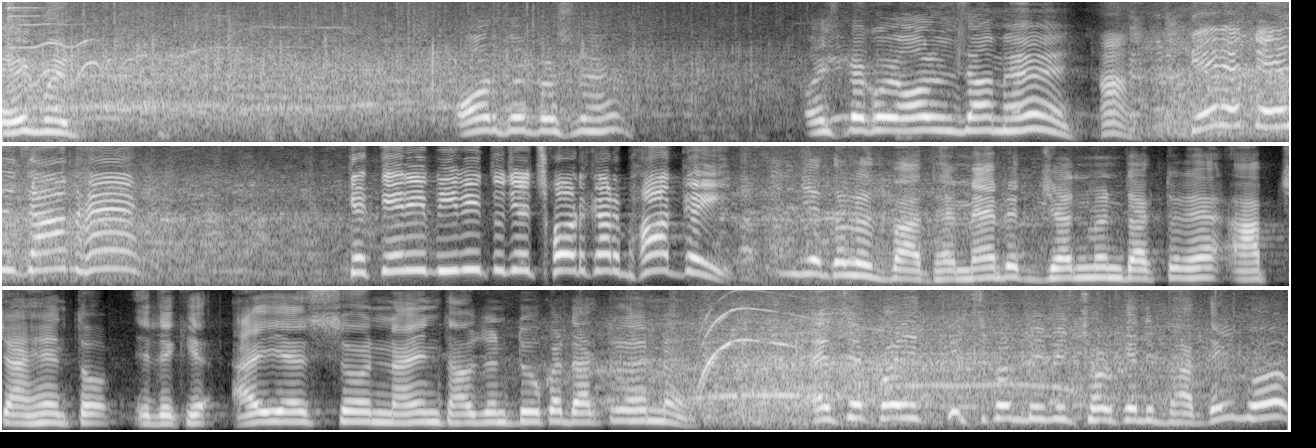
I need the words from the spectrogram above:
एक मिनट। और कोई प्रश्न है? और इस पे कोई और इल्ज़ाम है? हाँ। तेरे पे इल्ज़ाम है कि तेरी बीवी तुझे छोड़कर भाग गई। ये गलत बात है। मैं भी एक जर्मन डॉक्टर है आप चाहें तो। ये देखिए I S O nine thousand two का डॉक्टर है मैं। ऐसे कोई किसी को बीवी छोड़ के नहीं भाग गई वो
